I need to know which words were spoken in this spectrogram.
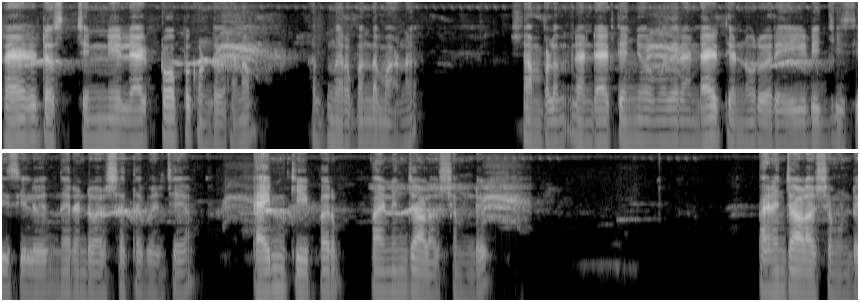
ട്രേഡ് ടെസ്റ്റിന് ലാപ്ടോപ്പ് കൊണ്ടുവരണം. അത് നിർബന്ധമാണ്. ശമ്പളം രണ്ടായിരത്തി അഞ്ഞൂറ് മുതൽ രണ്ടായിരത്തി എണ്ണൂറ് വരെ ഇ ഡി ജി സി സിയിൽ ഒന്ന് രണ്ട് വർഷത്തെ പരിചയം. ടൈം കീപ്പർ പതിനഞ്ചാൾ ആവശ്യമുണ്ട് പതിനഞ്ചാൾ ആവശ്യമുണ്ട്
